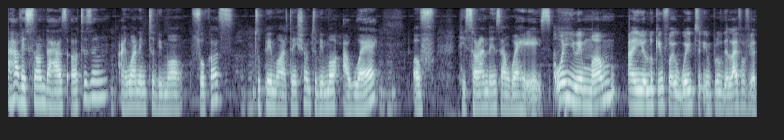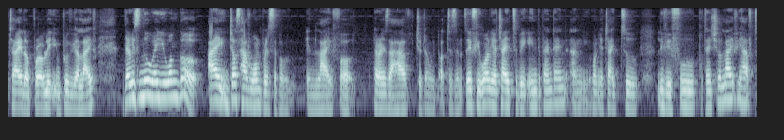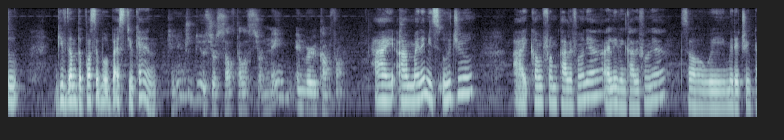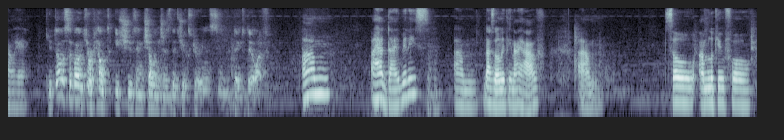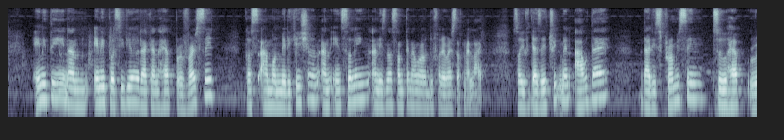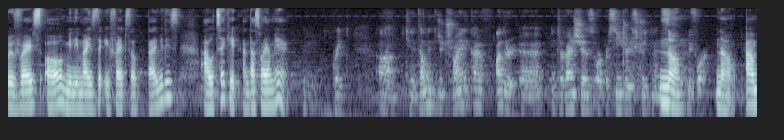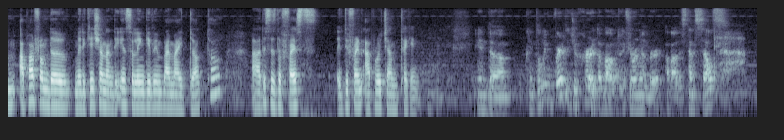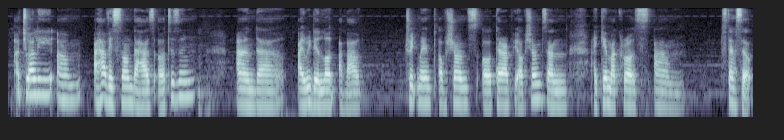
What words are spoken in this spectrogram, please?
I have a son that has autism. I want him to be more focused, mm-hmm. to pay more attention, to be more aware mm-hmm. of his surroundings and where he is. When you're a mom and you're looking for a way to improve the life of your child or probably improve your life, there is nowhere you won't go. I just have one principle in life for parents that have children with autism. So if you want your child to be independent and you want your child to live a full potential life, you have to give them the possible best you can. Can you introduce yourself? Tell us your name and where you come from. Hi, um, my name is Uju. I come from California. I live in California. So we made a trip down here. Can you tell us about your health issues and challenges that you experience in day-to-day life? Um, I had diabetes. Um, that's the only thing I have. Um, so I'm looking for anything and any procedure that can help reverse it because I'm on medication and insulin and it's not something I want to do for the rest of my life. So if there's a treatment out there that is promising to help reverse or minimize the effects of diabetes, I will take it and that's why I'm here. Great. Um, can you tell me, did you try any kind of other uh, interventions or procedures, treatments No. before? No. Um, apart from the medication and the insulin given by my doctor, uh, this is the first a different approach I'm taking. And um, can you tell me where did you heard about, if you remember, about the stem cells? Actually, um, I have a son that has autism, and uh, I read a lot about treatment options or therapy options, and I came across um, stem cell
